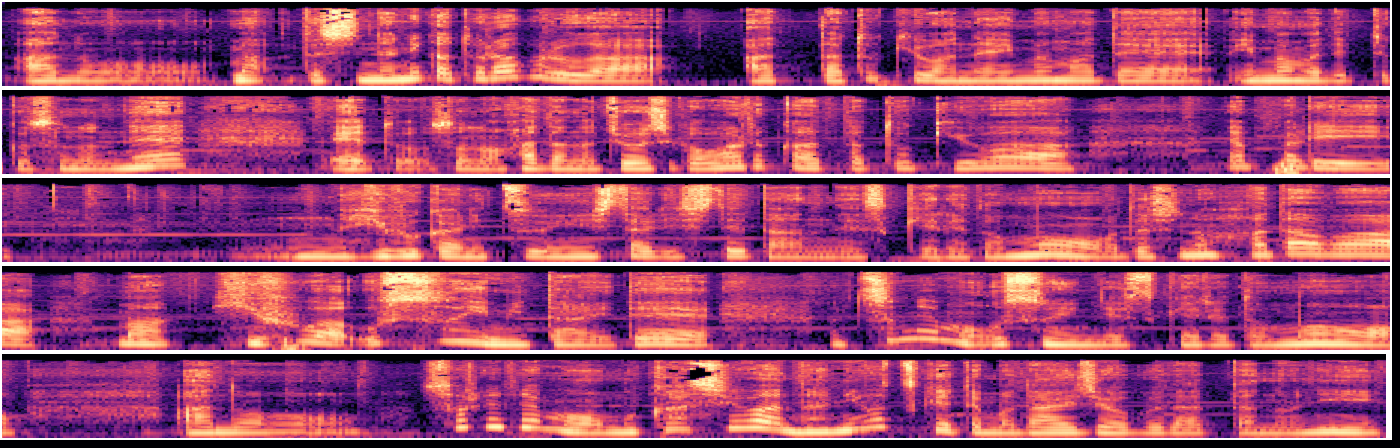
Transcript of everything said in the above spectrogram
あの、まあ、私何かトラブルがあった時はね今まで今までっていうかそのね、えーと、その肌の調子が悪かった時はやっぱり、うん、皮膚科に通院したりしてたんですけれども私の肌は、まあ、皮膚は薄いみたいで爪も薄いんですけれどもあのそれでも昔は何をつけても大丈夫だったのに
